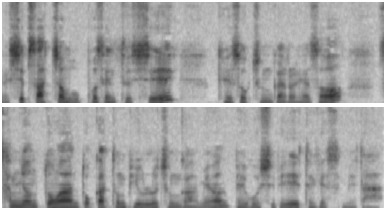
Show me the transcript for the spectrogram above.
14.5%씩 계속 증가를 해서 3년 동안 똑같은 비율로 증가하면 150이 되겠습니다.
